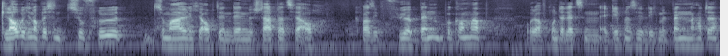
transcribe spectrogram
glaube ich, noch ein bisschen zu früh, zumal ich auch den, den Startplatz ja auch quasi für Ben bekommen habe oder aufgrund der letzten Ergebnisse, die ich mit Ben hatte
